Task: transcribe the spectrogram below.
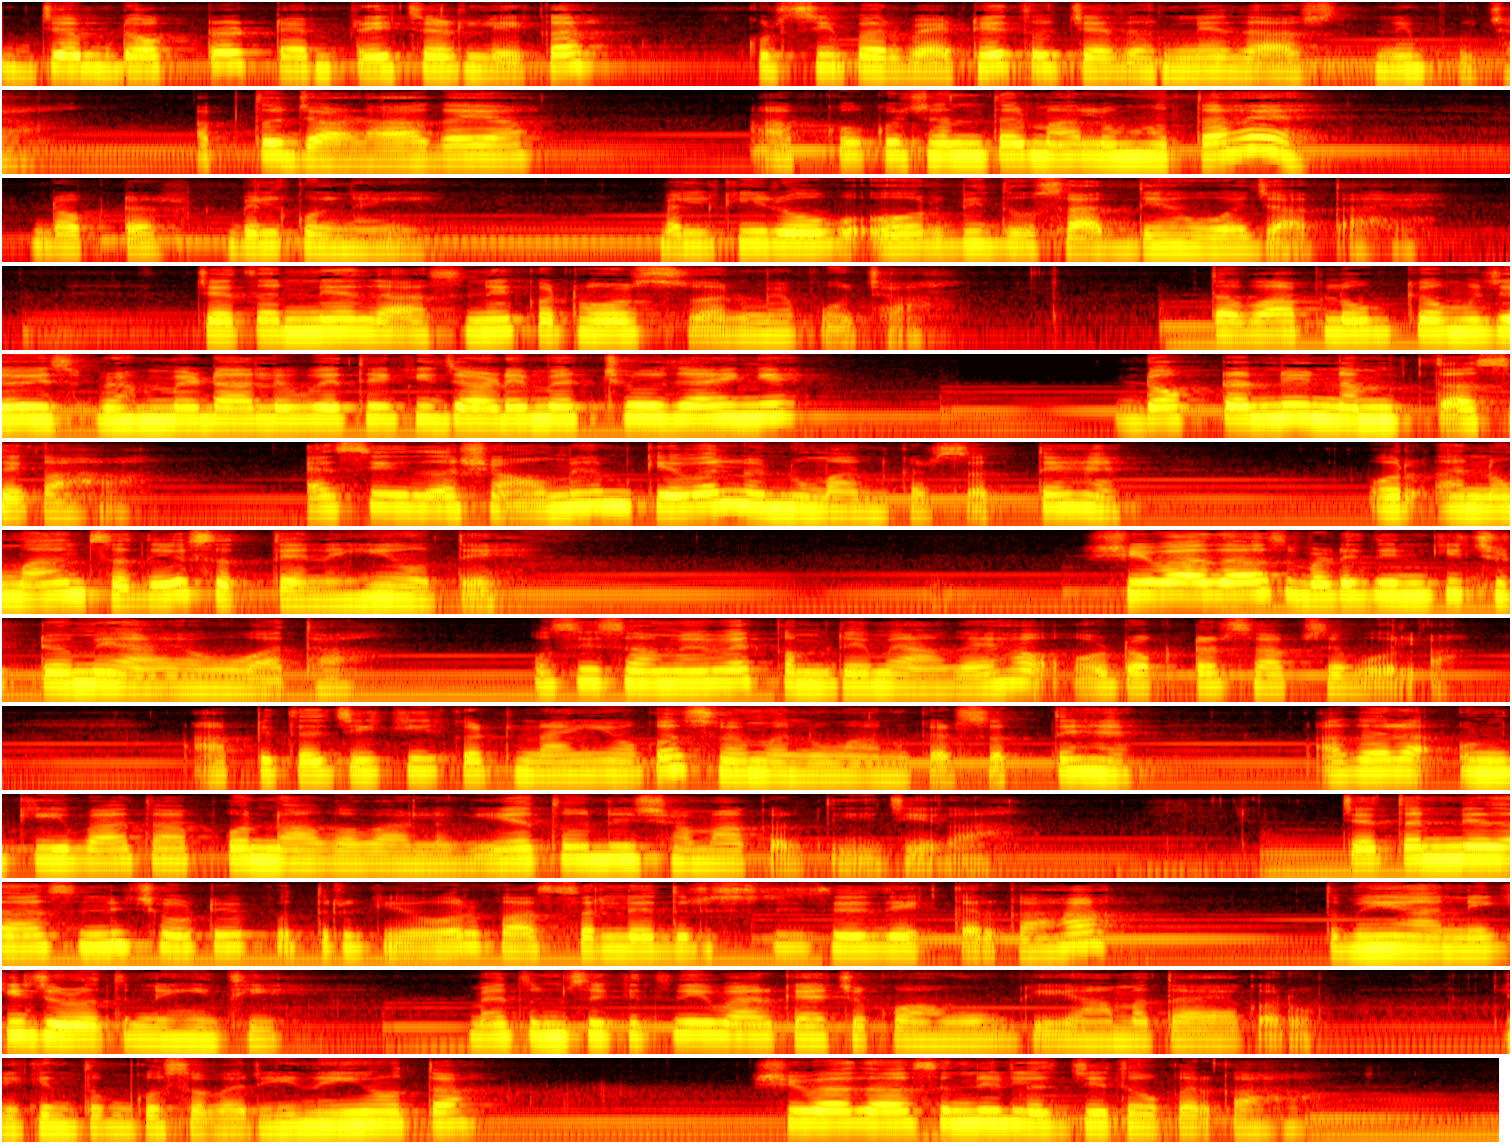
जब डॉक्टर टेम्परेचर लेकर कुर्सी पर बैठे तो चैतन्य दास ने पूछा, अब तो जाड़ा आ गया। आपको कुछ अंतर मालूम होता है? डॉक्टर, बिल्कुल नहीं। बल्कि रोग और भी दुसाध्य हुआ जाता है। चैतन्य दास ने कठोर स्वर में पूछा, तब आप लोग क्यों मुझे इस भ्रम में डाले हुए थे कि जाड़े में अच्छे हो जाएँगे? डॉक्टर ने नम्रता से कहा, ऐसी दशाओं में हम केवल अनुमान कर सकते हैं, और अनुमान सदैव सत्य नहीं होते। शिवादास बड़े दिन की छुट्टियों में आया हुआ था। उसी समय वह कमरे में आ गया और डॉक्टर साहब से बोला, आप पिताजी की कठिनाइयों का स्वयं अनुमान कर सकते हैं। अगर उनकी बात आपको नागवार लगी है तो उन्हें क्षमा कर दीजिएगा। चैतन्य दास ने छोटे पुत्र की ओर वात्सल्य दृष्टि से देखकर कहा, तुम्हें आने की ज़रूरत नहीं थी। मैं तुमसे कितनी बार कह चुका हूँ कि यहाँ मत आया करो, लेकिन तुमको सबर ही नहीं होता। शिवादास ने लज्जित होकर कहा,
